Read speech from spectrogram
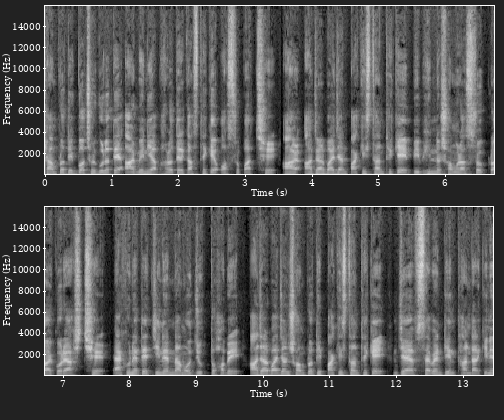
সাম্প্রতিক বছরগুলোতে আর্মেনিয়া ভারতের কাছ থেকে অস্ত্র পাচ্ছে, আর আজারবাইজান পাকিস্তান থেকে বিভিন্ন সমরাস্ত্র ক্রয় করে আসছে। এখন এতে চীনের নামও যুক্ত হবে। আজারবাইজান সম্প্রতি পাকিস্তান থেকে জেএফ সেভেন্টিন থান্ডার কিনেছে।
